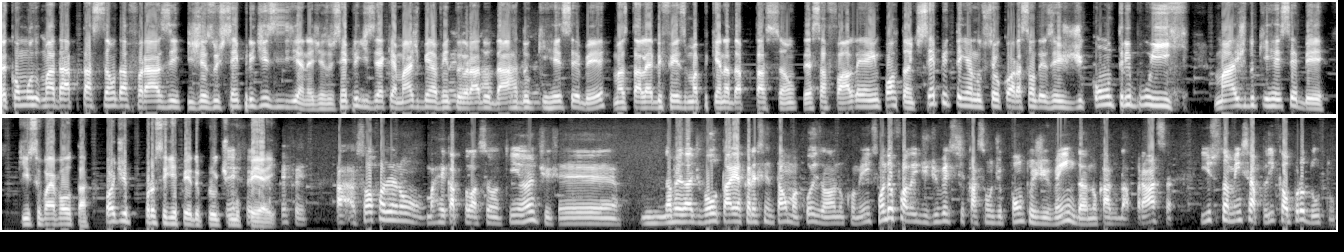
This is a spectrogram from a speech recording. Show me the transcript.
é, como uma adaptação da frase que Jesus sempre dizia, né? Jesus sempre dizia que é mais bem-aventurado dar do que receber, mas o Taleb fez uma pequena adaptação dessa fala e é importante. Sempre tenha no seu coração o desejo de contribuir mais do que receber, que isso vai voltar. Pode prosseguir, Pedro, para o último perfeito, P aí. Perfeito. Ah, só fazendo uma recapitulação aqui antes, é, na verdade, voltar e acrescentar uma coisa lá no começo. Quando eu falei de diversificação de pontos de venda, no caso da praça, isso também se aplica ao produto,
